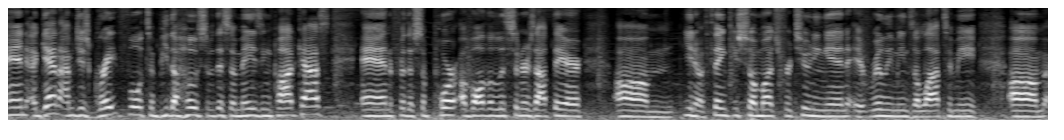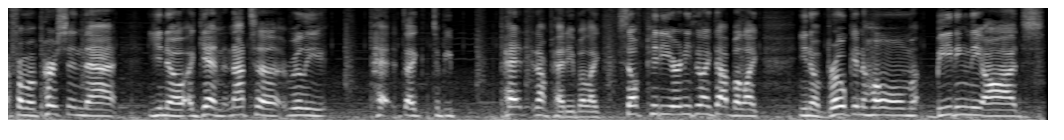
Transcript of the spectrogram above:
And again, I'm just grateful to be the host of this amazing podcast and for the support of all the listeners out there. Um, you know, thank you so much for tuning in. It really means a lot to me. Um, from a person that, you know, again, not to really pe- like to be petty, not petty, but like self pity or anything like that. But like, you know, broken home, beating the odds,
